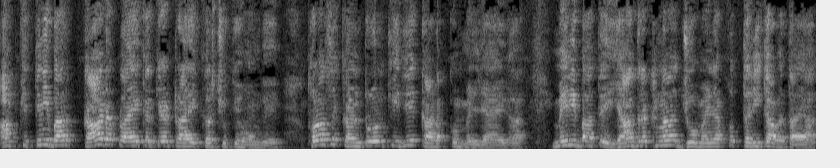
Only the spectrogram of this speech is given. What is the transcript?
आप कितनी बार कार्ड अप्लाई करके ट्राई कर चुके होंगे। थोड़ा सा कंट्रोल कीजिए, कार्ड आपको मिल जाएगा। मेरी बातें याद रखना, जो मैंने आपको तरीका बताया।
